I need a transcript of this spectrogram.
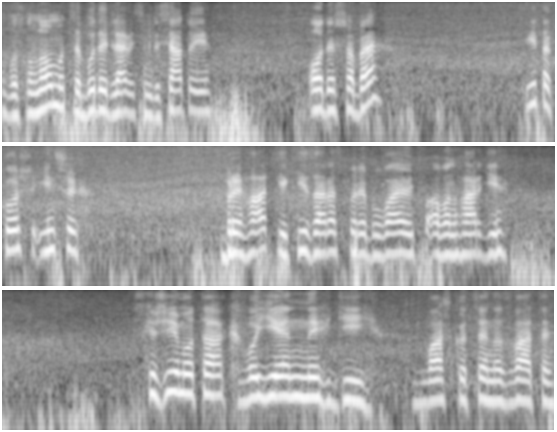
В основному це буде для 80-ї ОДШБ і також інших бригад, які зараз перебувають в авангарді, скажімо так, воєнних дій. Важко це назвати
